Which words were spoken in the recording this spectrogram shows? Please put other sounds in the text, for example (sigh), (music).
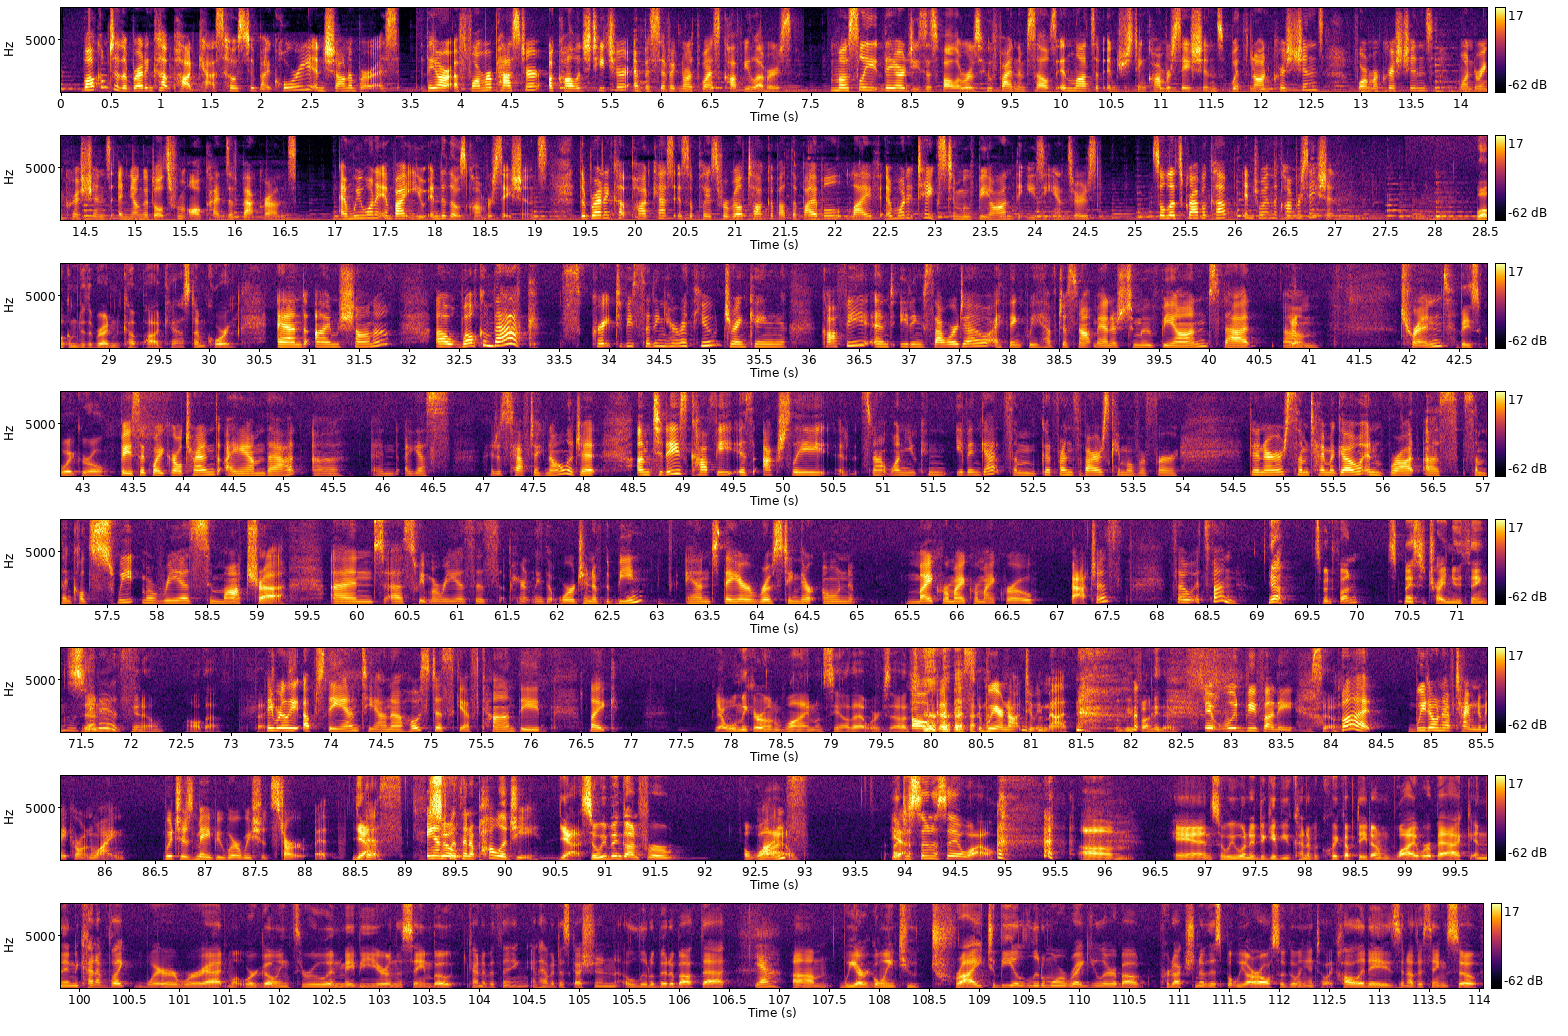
Welcome to the Bread and Cup podcast hosted by Corey and Shauna Burris. They are a former pastor, a college teacher, and Pacific Northwest coffee lovers. Mostly, they are Jesus followers who find themselves in lots of interesting conversations with non Christians, former Christians, wondering Christians, and young adults from all kinds of backgrounds. And we want to invite you into those conversations. The Bread and Cup podcast is a place for real talk about the Bible, life, and what it takes to move beyond the easy answers. So let's grab a cup and join the conversation. Welcome to the Bread and Cup podcast. I'm Corey. And I'm Shauna. Uh, welcome back. It's great to be sitting here with you, drinking coffee and eating sourdough. I think we have just not managed to move beyond that um, yep. trend. Basic white girl. Basic white girl trend. I am that. Uh, and I guess I just have to acknowledge it. Um, today's coffee is actually, it's not one you can even get. Some good friends of ours came over for dinner some time ago and brought us something called Sweet Maria's Sumatra. And uh, Sweet Maria's is apparently the origin of the bean, and they are roasting their own micro, micro, micro batches. So it's fun. Yeah, it's been fun. It's nice to try new things and, it is. you know, all that. that they jazz. really upped the ante on a hostess gift, huh? The, like, yeah, we'll make our own wine. We'll see how that works out. Oh goodness, (laughs) we are not doing that. It'd be funny though. (laughs) It would be funny. So. But we don't have time to make our own wine, which is maybe where we should start with yeah. this, and so, with an apology. Yeah. So we've been gone for a while. Months? I just want to say a while. (laughs) um, and so we wanted to give you kind of a quick update on why we're back and then kind of like where we're at and what we're going through. And maybe you're in the same boat kind of a thing and have a discussion a little bit about that. Yeah. Um, we are going to try to be a little more regular about production of this, but we are also going into like holidays and other things. So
